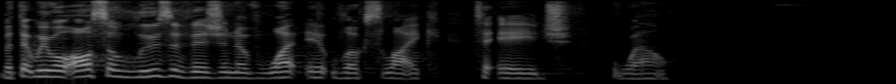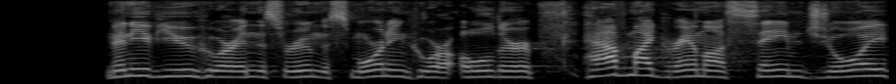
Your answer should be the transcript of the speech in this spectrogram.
but that we will also lose a vision of what it looks like to age well. Many of you who are in this room this morning who are older have my grandma's same joy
